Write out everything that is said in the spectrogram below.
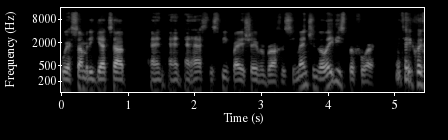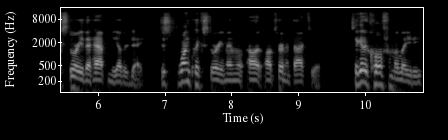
where somebody gets up and, and, and has to speak by a Sheva Brachas. You mentioned the ladies before. Let me tell you a quick story that happened the other day. Just one quick story, and then I'll, I'll turn it back to you. So I get a call from a lady,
